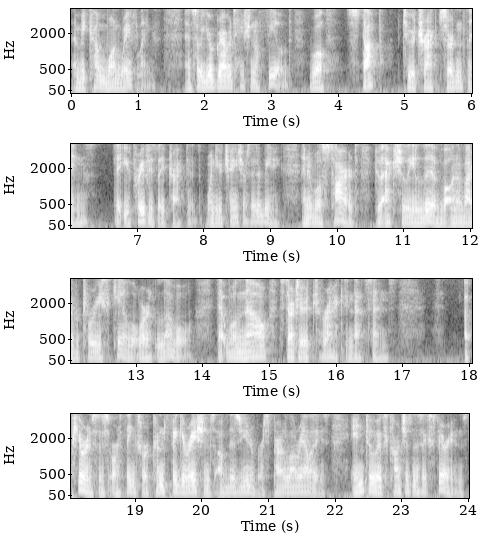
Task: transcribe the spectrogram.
and become one wavelength. And so your gravitational field will stop to attract certain things that you previously attracted when you change your state of being. And it will start to actually live on a vibratory scale or level that will now start to attract in that sense appearances or things or configurations of this universe, parallel realities, into its consciousness experience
